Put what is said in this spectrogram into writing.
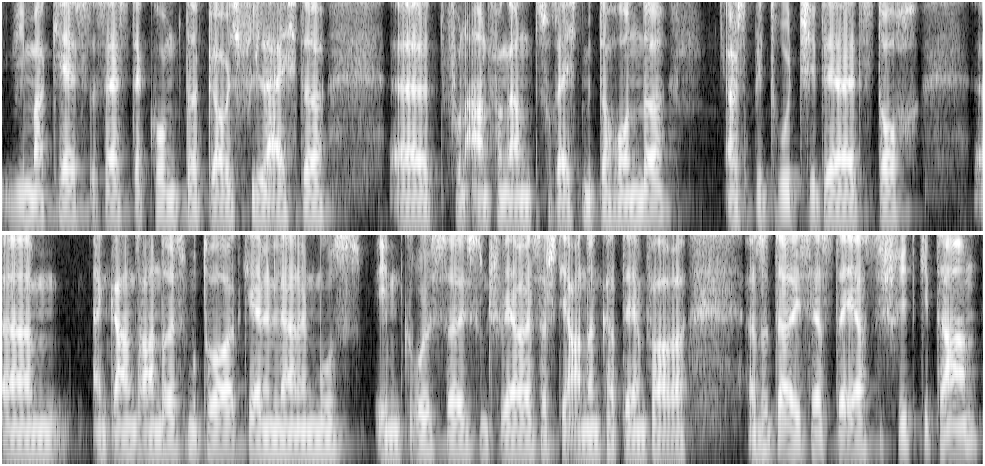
wie Marquez. Das heißt, der kommt da, glaube ich, viel leichter äh, von Anfang an zurecht mit der Honda als Petrucci, der jetzt doch ähm, ein ganz anderes Motorrad kennenlernen muss, eben größer ist und schwerer ist als die anderen KTM-Fahrer. Also da ist erst der erste Schritt getan.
